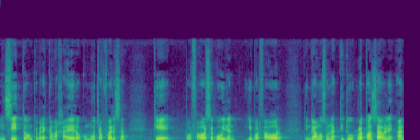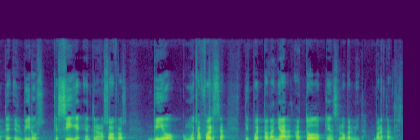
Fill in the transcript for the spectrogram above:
insisto, aunque parezca majadero, con mucha fuerza, que por favor se cuiden y que por favor tengamos una actitud responsable ante el virus que sigue entre nosotros vivo, con mucha fuerza dispuesto a dañar a todo quien se lo permita. Buenas tardes.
